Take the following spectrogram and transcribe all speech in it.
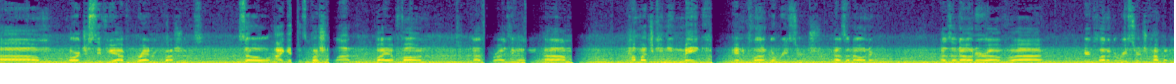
um, or just if you have random questions. So I get this question a lot via phone, not surprisingly. Um, how much can you make in clinical research as an owner, as an owner of uh, your clinical research company?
